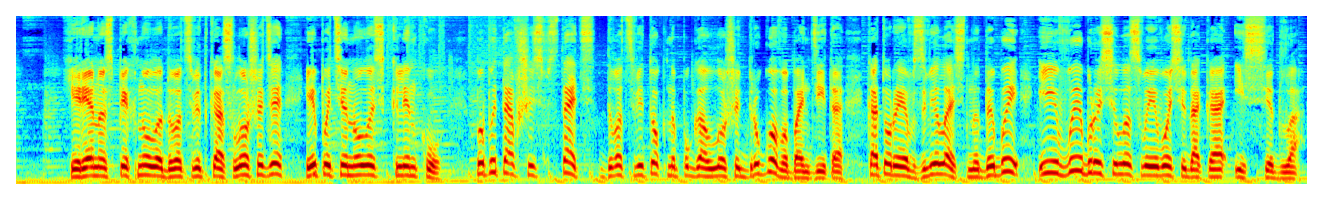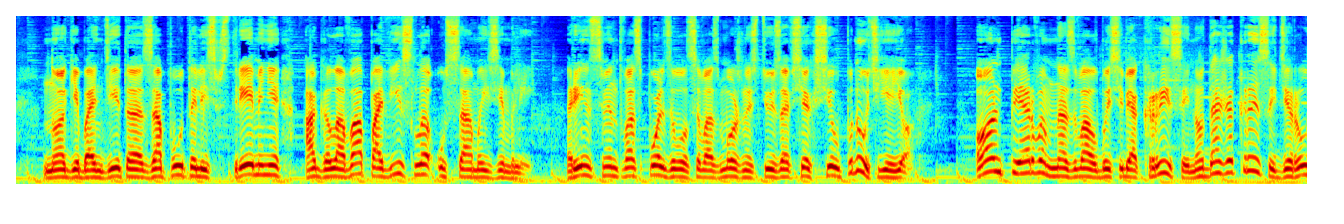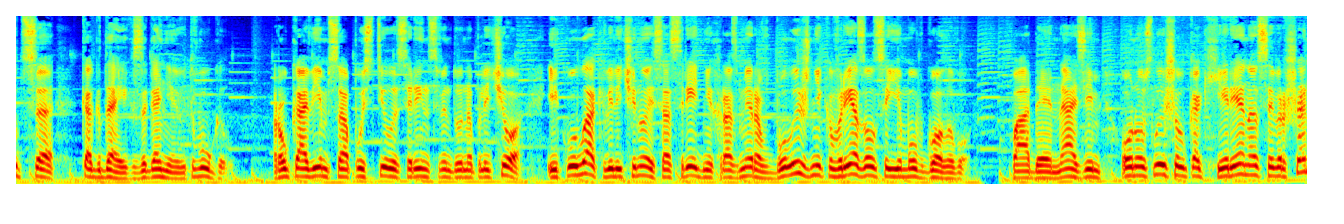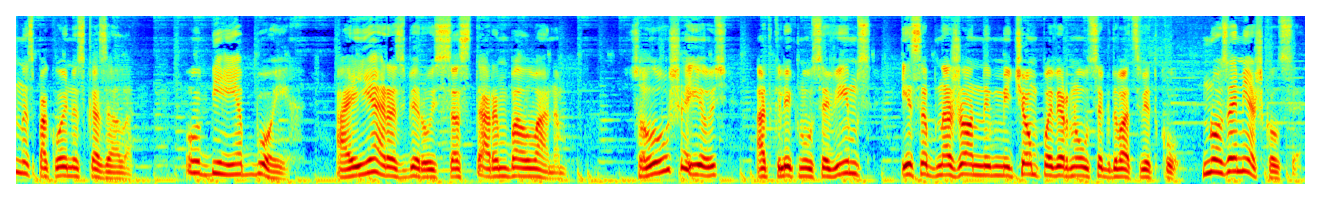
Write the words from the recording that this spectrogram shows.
Хирена спихнула два цветка с лошади и потянулась к клинку. Попытавшись встать, два цветок напугал лошадь другого бандита, которая взвелась на дыбы и выбросила своего седока из седла. Ноги бандита запутались в стремени, а голова повисла у самой земли. Ринсвинд воспользовался возможностью изо всех сил пнуть ее. Он первым назвал бы себя крысой, но даже крысы дерутся, когда их загоняют в угол. Рука Вимса опустилась Ринсвинду на плечо, и кулак величиной со средних размеров булыжник врезался ему в голову. Падая на земь, он услышал, как Хирена совершенно спокойно сказала «Убей обоих, а я разберусь со старым болваном». «Слушаюсь», — откликнулся Вимс и с обнаженным мечом повернулся к два цветку, но замешкался.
